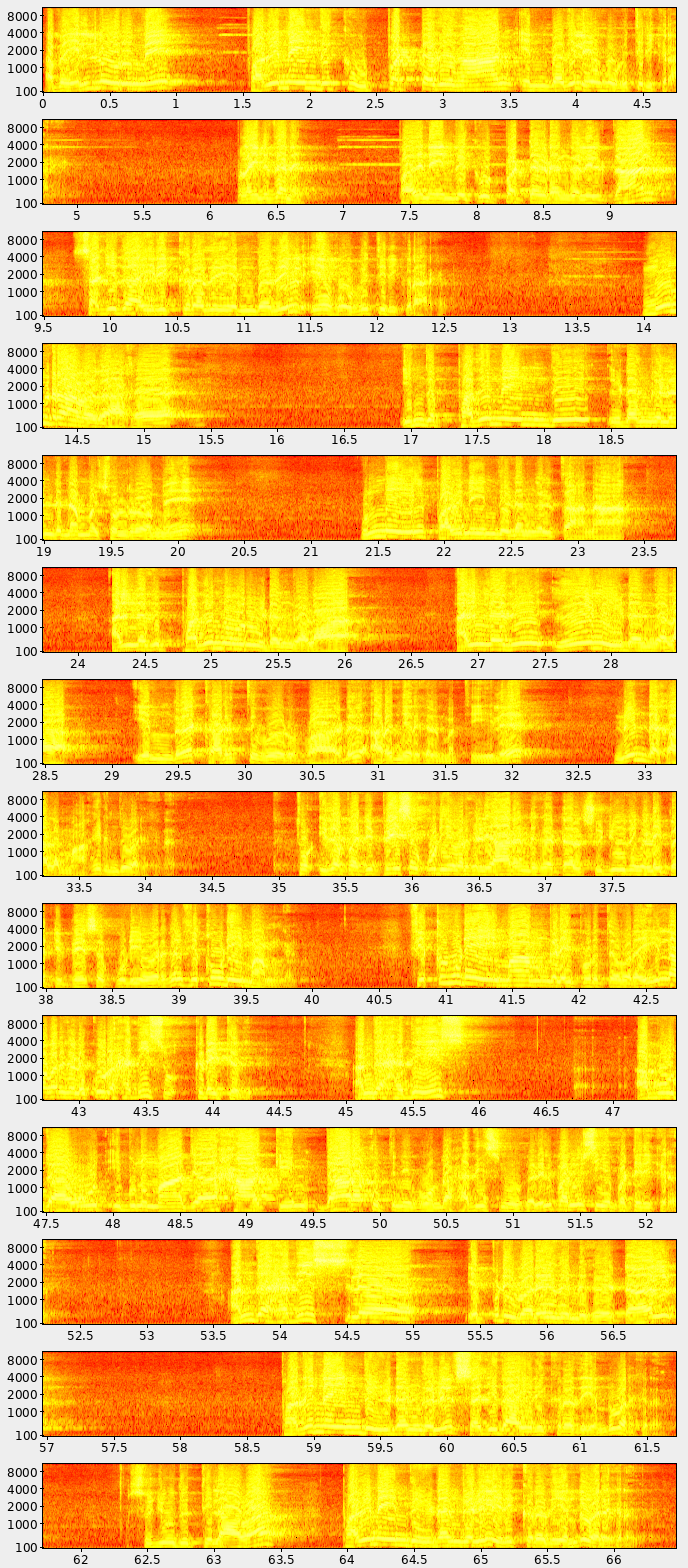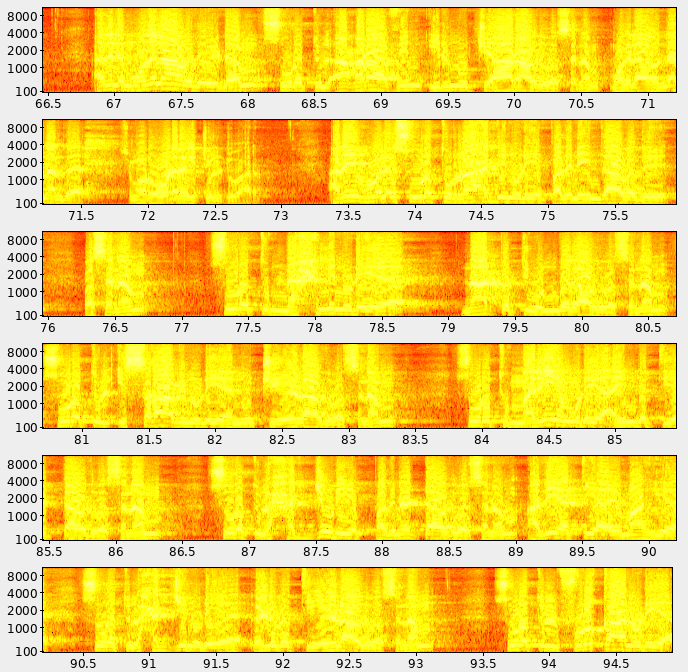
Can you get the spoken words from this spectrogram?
அப்ப எல்லோருமே பதினைந்துக்கு உட்பட்டதுதான் என்பதில் ஏகோபித்திருக்கிறார்கள். விளங்கிட்டு தானே? பதினைந்துக்கு உட்பட்ட இடங்களில் தான் சஜிதா இருக்கிறது என்பதில் ஏகோபித்திருக்கிறார்கள். மூன்றாவதாக இந்த பதினைந்து இடங்கள் என்று நம்ம சொல்றோமே உண்மையில் பதினைந்து இடங்கள் தானா? அல்லது பதினோரு இடங்களா? அல்லது ஏழு இடங்களா? என்ற கருத்து வேறுபாடு அறிஞர்கள் மத்தியிலே நீண்ட காலமாக இருந்து வருகிறது. தொ- இதை பற்றி பேசக்கூடியவர்கள் யார் என்று கேட்டால் சுஜூதுகளை பற்றி பேசக்கூடியவர்கள் ஃபிக்குடைய இமாம்கள். ஃபிக்குடைய இமாம்களை பொறுத்தவரையில் அவர்களுக்கு ஒரு ஹதீஸ் கிடைத்தது. அந்த ஹதீஸ் அபு தாவூத் இபுனு மாஜா ஹாக்கிம் தாரகுத்னி போன்ற ஹதீஸ் நூல்களில் பதிவு செய்யப்பட்டிருக்கிறது. அந்த ஹதீஸ்ல எப்படி வருது என்று கேட்டால் பதினைந்து இடங்களில் சஜிதா இருக்கிறது என்று வருகிறது. சுஜூது திலாவா பதினைந்து இடங்களில் இருக்கிறது என்று வருகிறது. அதுல முதலாவது இடம் சூரத்துல் அஹராஃபின் இருநூற்றி ஆறாவது வசனம். முதலாவது தான் அந்த சும்மா ஓடரை சொல்லிட்டு வார் அதே போல சூரத்துல் ராஜினுடைய பதினைந்தாவது வசனம் சூரத்து நஹ்லினுடைய நாற்பத்தி ஒன்பதாவது வசனம் சூரத்துல் இஸ்ராவினுடைய நூற்றி ஏழாவது வசனம் சூரத்து மரியமுடைய ஐம்பத்தி எட்டாவது வசனம் சூரத்துல் ஹஜ்ஜுடைய பதினெட்டாவது வசனம் அதே அத்தியாயமாகிய சூரத்துல் ஹஜ்ஜினுடைய எழுபத்தி ஏழாவது வசனம் சூரத்துல் ஃபுர்கானுடைய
